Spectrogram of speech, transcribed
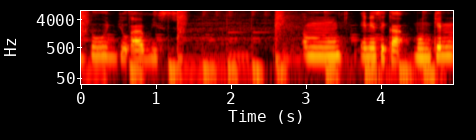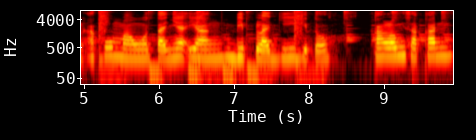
setuju abis. Em, ini sih kak. Mungkin aku mau tanya yang deep lagi gitu. Kalau misalkan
